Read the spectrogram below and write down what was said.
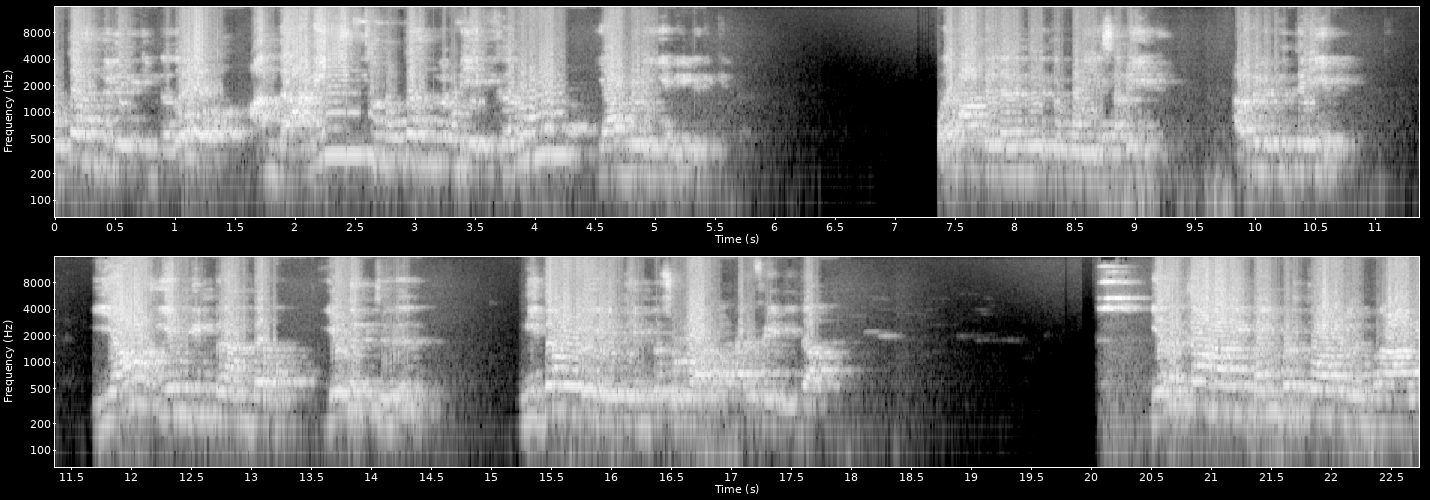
புத்தகங்கள் இருக்கின்றதோ அந்த அனைத்து புத்தகங்களுடைய கருவும் யாபுடையவில் இருக்கின்றது. உலமாக்கள் இருந்து இருக்கக்கூடிய சபை அவர்களுக்கு தெரியும் யா என்கின்ற அந்த எழுத்து நிதாவுடைய எழுத்து என்று சொல்வார்கள். கருப்பை நிதா. எதற்காக அதை பயன்படுத்துவார்கள் என்றால்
